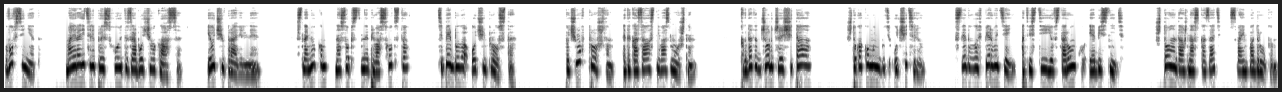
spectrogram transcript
вовсе нет. Мои родители происходят из рабочего класса и очень правильные с намеком на собственное превосходство, теперь было очень просто. Почему в прошлом это казалось невозможным? Когда-то Джорджия считала, что какому-нибудь учителю следовало в первый день отвести ее в сторонку и объяснить, что она должна сказать своим подругам.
